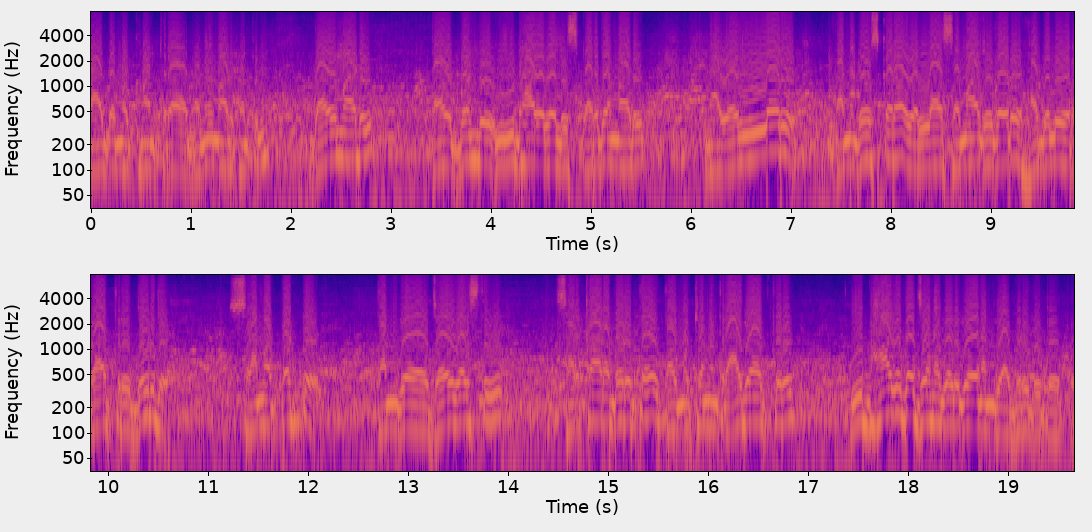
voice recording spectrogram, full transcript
ಮಾಧ್ಯಮ ಮುಖಾಂತರ ಮನವಿ ಮಾಡ್ಕೊತೀನಿ. ದಯಮಾಡಿ ತಾವು ಬಂದು ಈ ಭಾಗದಲ್ಲಿ ಸ್ಪರ್ಧೆ ಮಾಡಿ. ನಾವೆಲ್ಲರೂ ನಮಗೋಸ್ಕರ ಎಲ್ಲ ಸಮಾಜದವರು ಹಗಲು ರಾತ್ರಿ ದುಡಿದು ಶ್ರಮಪಟ್ಟು ತಮಗೆ ಜಯಗಳಿಸ್ತೀವಿ ಸರ್ಕಾರ ಬರುತ್ತೆ, ತಾವು ಮುಖ್ಯಮಂತ್ರಿ ಆಗೇ ಆಗ್ತೀರಿ. ಈ ಭಾಗದ ಜನಗಳಿಗೆ ನಮಗೆ ಅಭಿವೃದ್ಧಿ ಬೇಕು.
